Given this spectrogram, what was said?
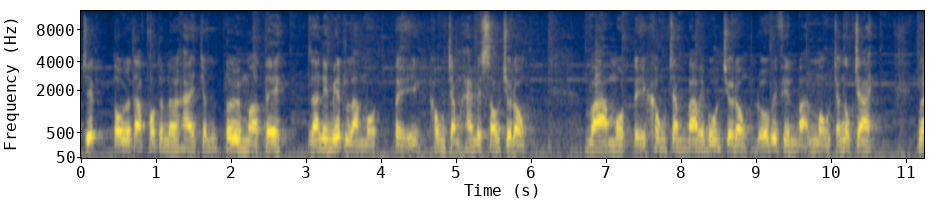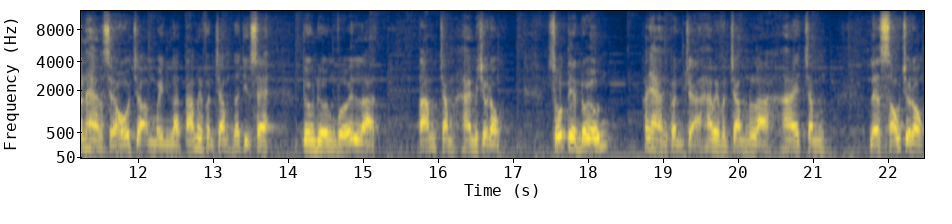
chiếc Toyota Fortuner 2.4 MT giá niêm yết là 1 tỷ 026 triệu đồng và 1 tỷ 034 triệu đồng đối với phiên bản màu trắng ngọc trai. Ngân hàng sẽ hỗ trợ mình là 80% giá trị xe, tương đương với là 820 triệu đồng. Số tiền đối ứng khách hàng cần trả 20% là 206 triệu đồng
